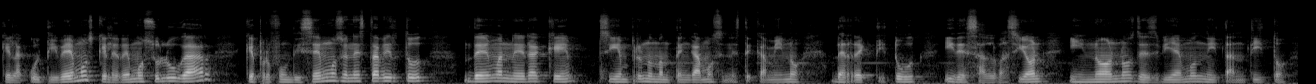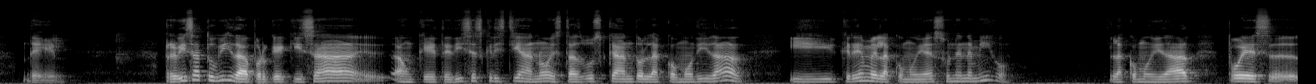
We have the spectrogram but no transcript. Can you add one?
que la cultivemos, que le demos su lugar, que profundicemos en esta virtud de manera que siempre nos mantengamos en este camino de rectitud y de salvación y no nos desviemos ni tantito de Él. Revisa tu vida porque quizá, eh, aunque te dices cristiano, estás buscando la comodidad y créeme, la comodidad es un enemigo. La comodidad pues eh,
